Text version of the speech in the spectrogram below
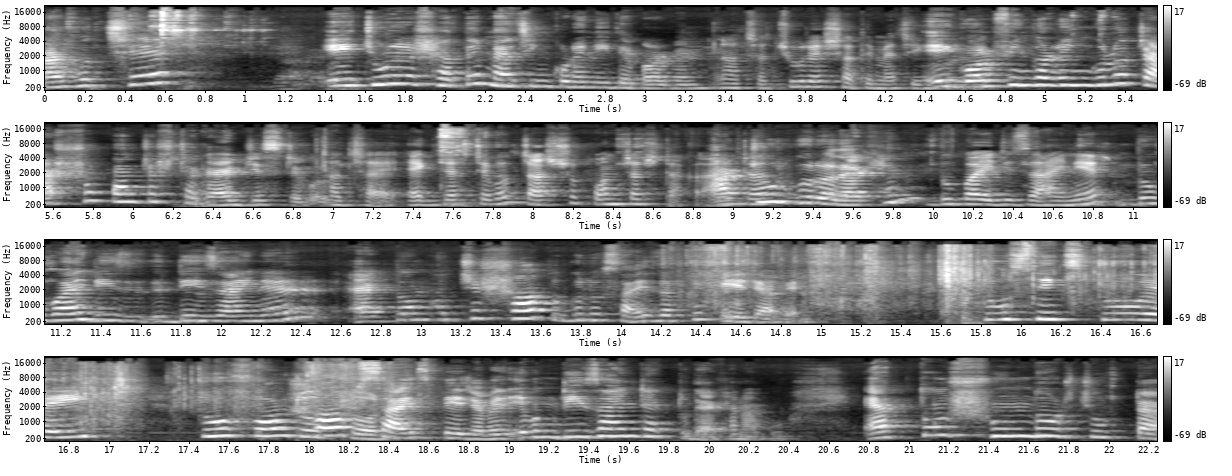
আর হচ্ছে এই চুলের সাথে ম্যাচিং করে নিতে পারবেন। আচ্ছা চুলের সাথে ম্যাচিং এই গোল ফিঙ্গার রিংগুলো চারশো পঞ্চাশ টাকা অ্যাডজাস্টেবল আচ্ছা অ্যাডজাস্টেবল চারশো পঞ্চাশ টাকা। আর এটা চুলগুলো দেখেন। দুবাই ডিজাইনের দুবাই ডিজাইনের একদম হচ্ছে সবগুলো সাইজ আপনি পেয়ে যাবেন। Two six two eight two four সব সাইজ পেয়ে যাবেন। এবং ডিজাইনটা একটু দেখেন আপু। এত সুন্দর চুলটা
